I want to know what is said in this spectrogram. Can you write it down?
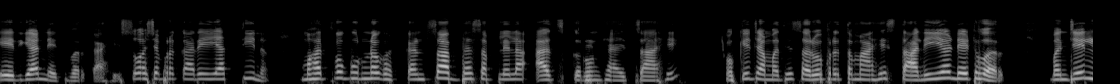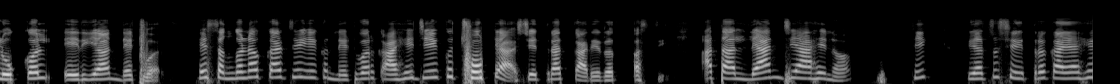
एरिया नेटवर्क आहे. सो अशा प्रकारे या तीन महत्त्वपूर्ण घटकांचा अभ्यास आपल्याला आज करून घ्यायचा आहे. ओके ज्यामध्ये सर्वप्रथम आहे स्थानीय नेटवर्क म्हणजे लोकल एरिया नेटवर्क. हे संगणकाचे एक नेटवर्क आहे जे एक छोट्या क्षेत्रात कार्यरत असते. आता लॅन जे आहे ना ठीक याचं क्षेत्र काय आहे?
